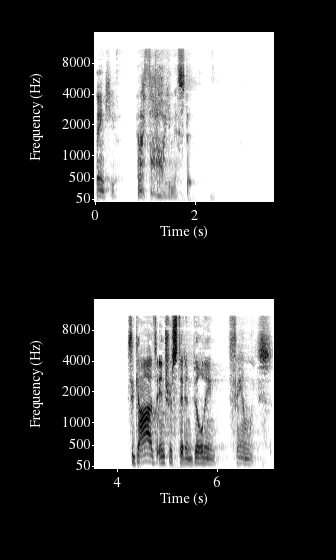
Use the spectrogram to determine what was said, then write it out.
Thank you. And I thought, oh, you missed it. See, God's interested in building families.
